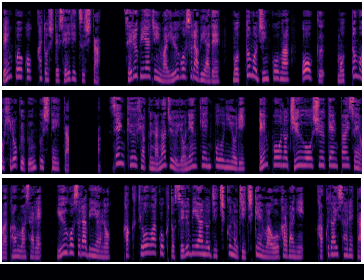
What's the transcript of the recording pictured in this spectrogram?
連邦国家として成立した。セルビア人はユーゴスラビアで最も人口が多く、最も広く分布していた。1974年憲法により、連邦の中央集権体制は緩和され、ユーゴスラビアの各共和国とセルビアの自治区の自治権は大幅に拡大された。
